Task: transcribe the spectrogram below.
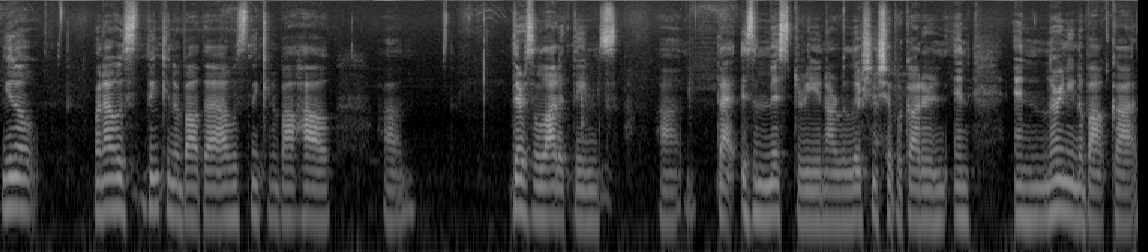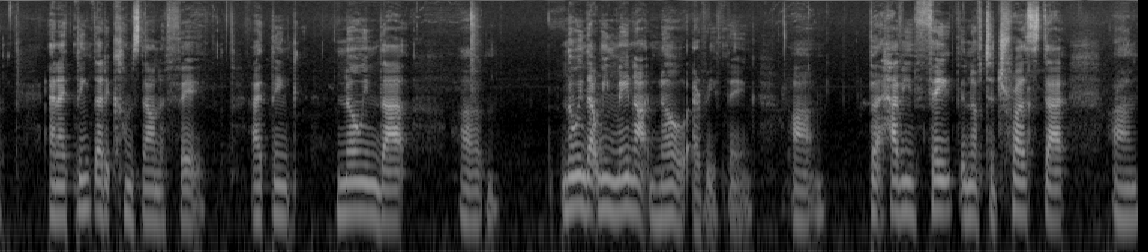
you know, when I was thinking about that, I was thinking about how um, there's a lot of things um, that is a mystery in our relationship with God and, and and learning about God, and I think that it comes down to faith. I think knowing that um, knowing that we may not know everything, um, but having faith enough to trust that um,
